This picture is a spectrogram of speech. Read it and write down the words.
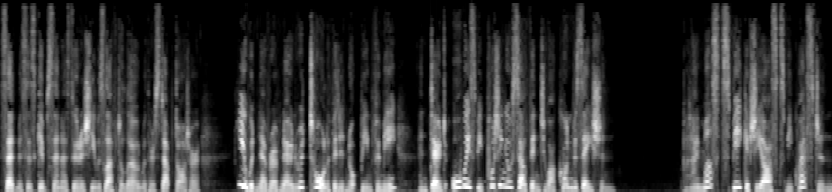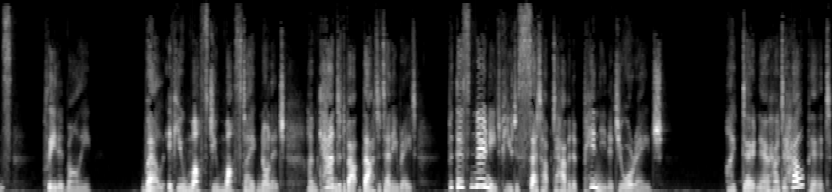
said Mrs. Gibson, as soon as she was left alone with her step-daughter. "You would never have known her at all if it had not been for me, and don't always be putting yourself into our conversation." "But I must speak if she asks me questions," pleaded Molly. "Well, if you must, you must, I acknowledge. I'm candid about that at any rate. But there's no need for you to set up to have an opinion at your age." "I don't know how to help it,"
